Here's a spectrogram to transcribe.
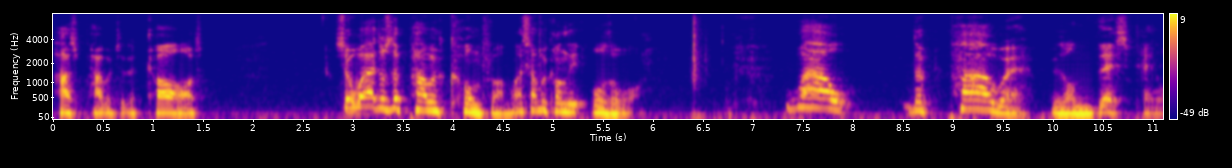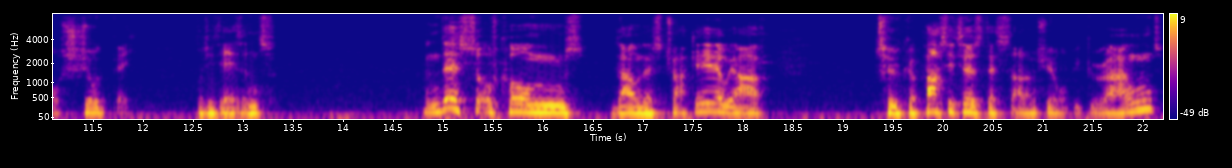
has power to the card. So where does the power come from? Let's have a look on the other one. Well, the power is on this pin, or should be but it isn't. And this sort of comes down this track here. We have two capacitors. This side I'm sure will be ground.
